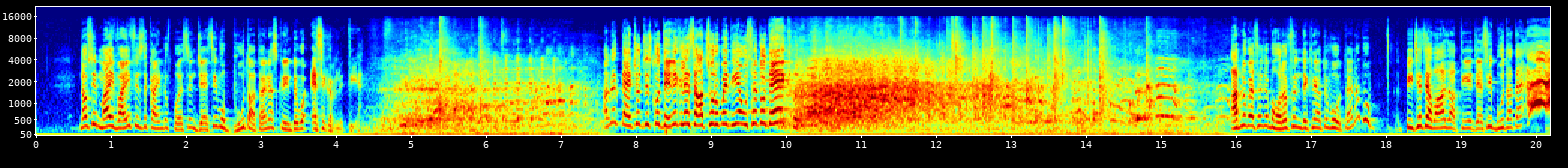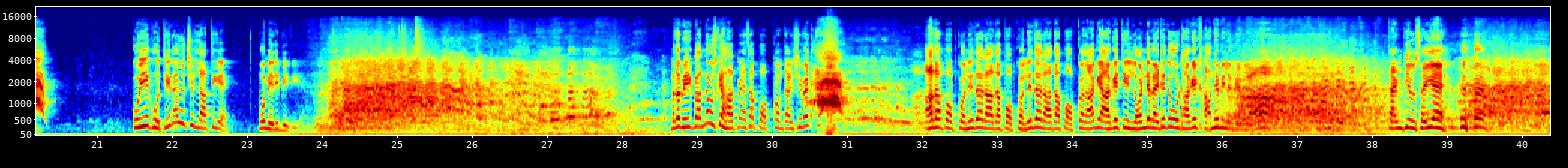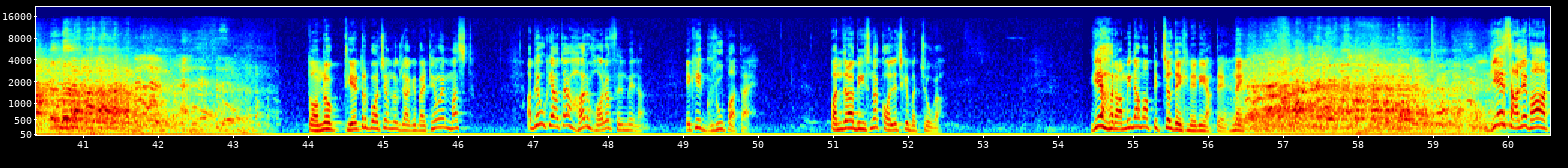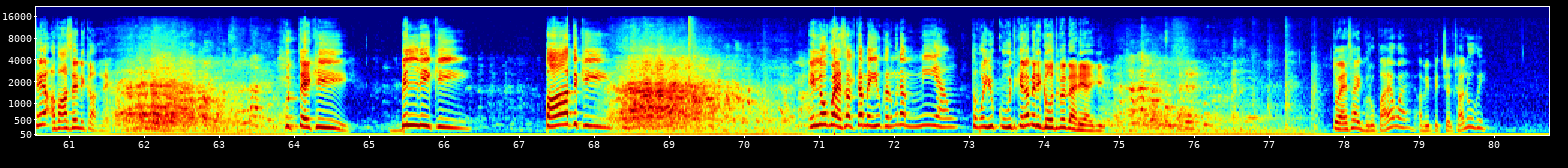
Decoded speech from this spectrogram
Now see my wife is the kind of person जैसे वो भूत आता है ना स्क्रीन पे, वो ऐसे कर लेती है। हम लोग पहचो जिसको देने के लिए सात सौ रुपए दिए, उसे तो देख। आप लोग ऐसा जब हॉरर फ़िल्म देखने आते हो, वो होता है ना, वो पीछे से आवाज़ आती है, जैसे ही भूत आता है, "आ!" कोई एक होती है ना जो चिल्लाती है, वो मेरी बीवी है। मतलब एक बार ना उसके हाथ में ऐसा पॉपकॉर्न था शी वेंट आधा पॉपकॉर्न इधर, आधा पॉपकॉर्न इधर, आधा पॉपकॉर्न आगे आगे तीन लौंडे बैठे थे, वो उठा के खाने भी लगे हुए थैंक यू सही है। तो हम लोग थिएटर पहुँचे, हम लोग जाके बैठे हुए मस्त। अब देखो क्या होता है, हर हॉरर फ़िल्म में ना एक एक ग्रुप आता है। पंद्रह बीस ना कॉलेज के बच्चों का। ये हरामी ना वहाँ पिक्चर देखने नहीं आते, नहीं। ये साले वहाँ आते आवाज़ें निकालने। कुत्ते की, बिल्ली की, पाद की। इन लोगों को ऐसा लगता है, मैं यूँ करूँगा ना मी आऊँ तो वो यूँ कूद के ना मेरी गोद में बैठ आएगी तो ऐसा एक ग्रुप आया हुआ है, अभी पिक्चर चालू हो गई।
